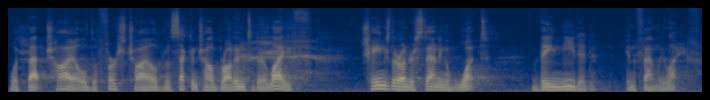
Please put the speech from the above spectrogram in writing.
what that child, the first child and the second child, brought into their life changed their understanding of what they needed in family life.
